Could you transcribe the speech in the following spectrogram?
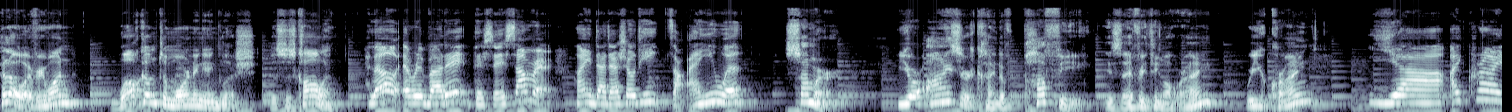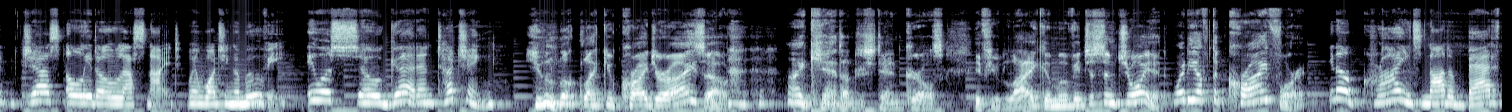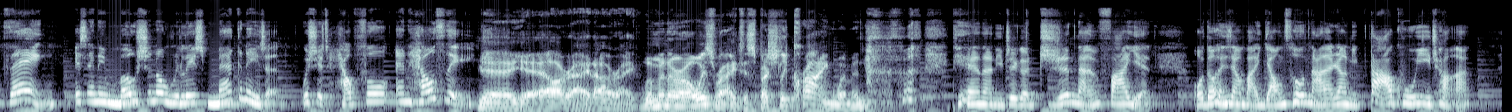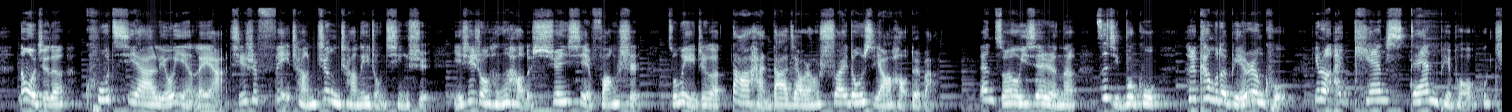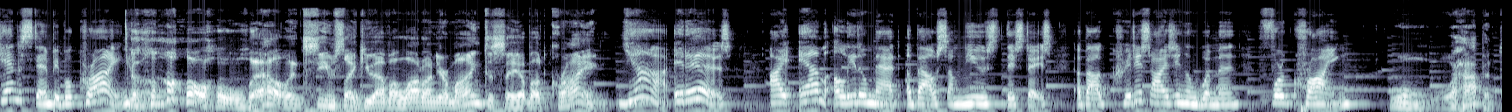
Hello, everyone. Welcome to Morning English. This is Colin. Hello, everybody. This is Summer. 欢迎大家收听早安英文。 Summer, your eyes are kind of puffy. Is everything all right? Were you crying? Yeah, I cried just a little last night when watching a movie. It was so good and touching. You look like you cried your eyes out. I can't understand girls. If you like a movie, just enjoy it. Why do you have to cry for it? You know, crying's not a bad thing. It's an emotional release mechanism, which is helpful and healthy. Yeah, yeah, all right, all right. Women are always right, especially crying women. 天哪，你这个直男发言，我都很想把洋葱拿来让你大哭一场啊！ 那我觉得哭泣啊、流眼泪啊，其实是非常正常的一种情绪，也是一种很好的宣泄方式，总比这个大喊大叫然后摔东西要好，对吧？但总有一些人呢，自己不哭，他就看不得别人哭。You know, I can't stand people who can't stand people crying. Oh, well, it seems like you have a lot on your mind to say about crying. Yeah, it is. I am a little mad about some news these days about criticizing a woman for crying. Well, what happened?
